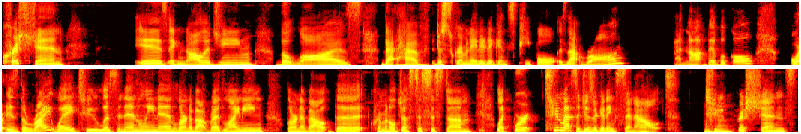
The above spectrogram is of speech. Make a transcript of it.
Christian is acknowledging the laws that have discriminated against people. Is that wrong? That not biblical? Or is the right way to listen in, lean in, learn about redlining, learn about the criminal justice system? Like we're two messages are getting sent out to mm-hmm. Christians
